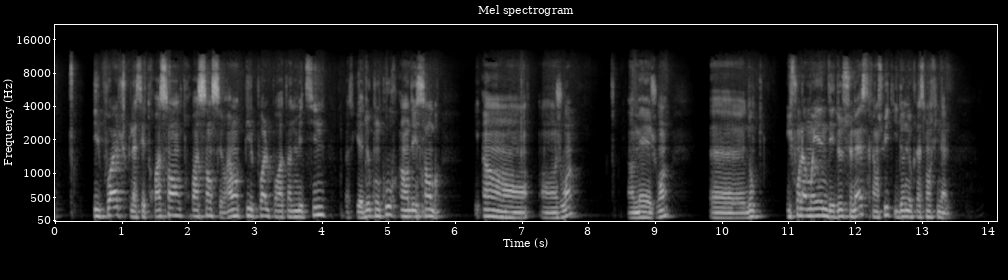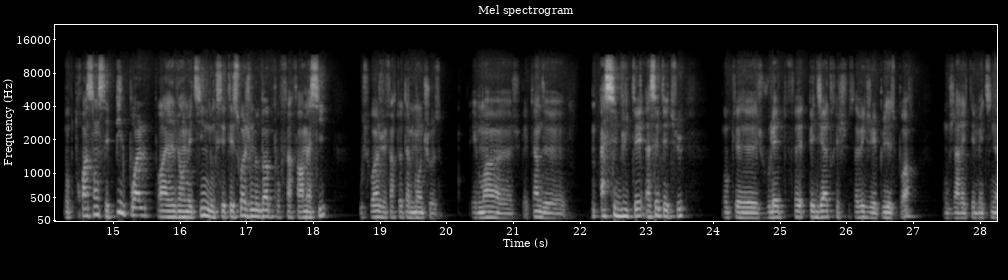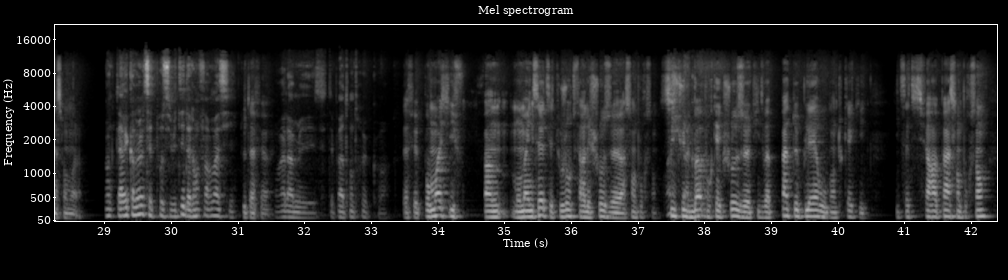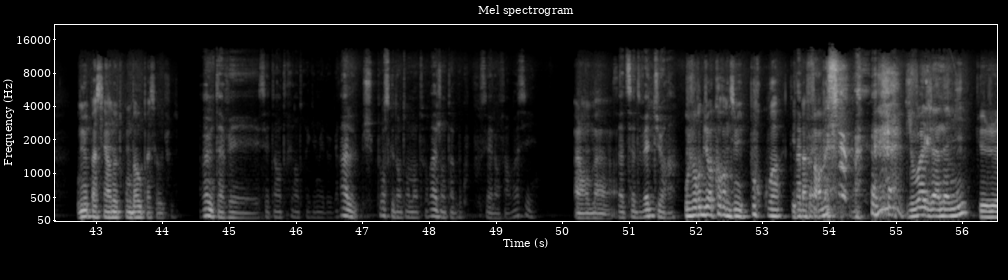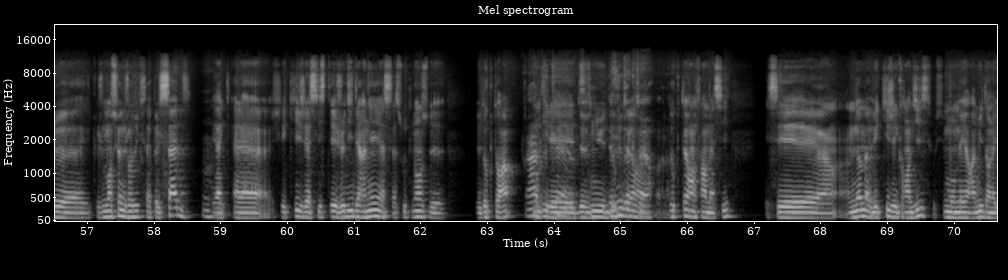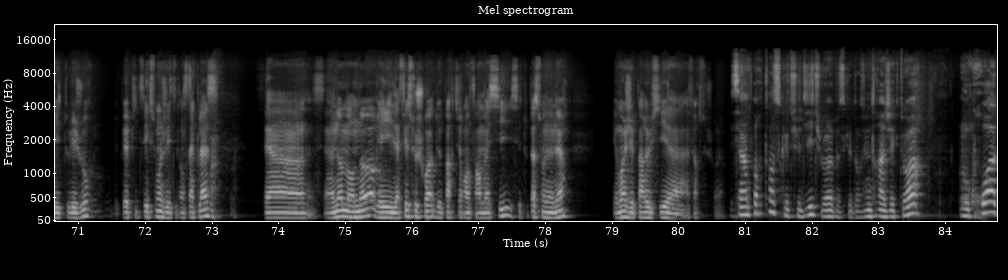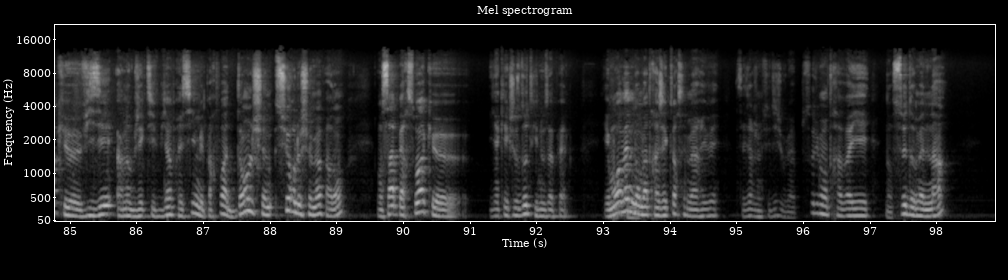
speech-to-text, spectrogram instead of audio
pile poil. Je suis classé 300. 300, c'est vraiment pile poil pour atteindre médecine. Parce qu'il y a deux concours, un en décembre et un en, en juin. En mai, juin. Euh, donc, ils font la moyenne des deux semestres et ensuite, ils donnent le classement final. Donc, 300, c'est pile poil pour arriver en médecine. Donc, c'était soit je me bats pour faire pharmacie, ou soit je vais faire totalement autre chose. Et moi, euh, je suis quelqu'un de assez buté, assez têtu. Donc, euh, je voulais être pédiatre et je savais que j'avais plus d'espoir. Donc, j'ai arrêté médecine à ce moment-là. donc tu avais quand même cette possibilité d'aller en pharmacie. Tout à fait. ouais. Voilà, mais c'était pas ton truc, quoi. Tout à fait. Pour moi, il enfin, mon mindset, c'est toujours de faire les choses euh, à 100%. je si tu te bats pour quelque chose qui ne va pas te plaire ou en tout cas qui ne te satisfera pas à 100%, vaut mieux passer à un autre combat ou passer à autre chose. Quand même, tu avais cette entrée, entre guillemets, le Graal. Je pense que dans ton entourage, on t'a beaucoup poussé à aller en pharmacie. Alors, m'a- Ça, ça devait être dur, hein. aujourd'hui encore, on me dit Mais pourquoi t'es Ah pas ouais. pharmacien Je vois, j'ai un ami que je, euh, que je mentionne aujourd'hui qui s'appelle Sad, Mhm. et à- à la- chez qui j'ai assisté jeudi dernier à sa soutenance de, de doctorat. Ah, Donc, il est devenu, devenu docteur, docteur, voilà. docteur en pharmacie. Et c'est un, un homme avec qui j'ai grandi. C'est aussi mon meilleur ami dans la vie de tous les jours. Depuis la petite section, j'ai été dans sa classe. C'est un, c'est un homme en or et il a fait ce choix de partir en pharmacie. C'est tout à son honneur. Et moi, j'ai pas réussi à, à faire ce choix-là. C'est important ce que tu dis, tu vois, parce que dans une trajectoire, on croit que viser un objectif bien précis, mais parfois dans le chemin, sur le chemin, pardon, on s'aperçoit que il y a quelque chose d'autre qui nous appelle. Et moi-même, dans ma trajectoire, ça m'est arrivé. C'est-à-dire, que je me suis dit, je voulais absolument travailler dans ce domaine-là,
